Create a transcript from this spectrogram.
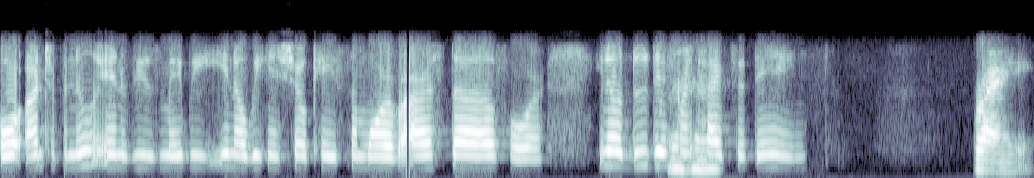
or entrepreneur interviews. Maybe you know we can showcase some more of our stuff, or you know, do different mm-hmm. types of things. Right.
